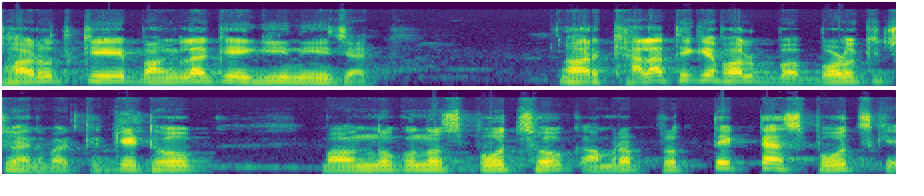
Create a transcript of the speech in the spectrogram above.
ভারতকে, বাংলাকে এগিয়ে নিয়ে যায়। আর খেলা থেকে ভালো বড় কিছু হয় না। বা ক্রিকেট হোক বা অন্য কোনো স্পোর্টস হোক, আমরা প্রত্যেকটা স্পোর্টসকে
